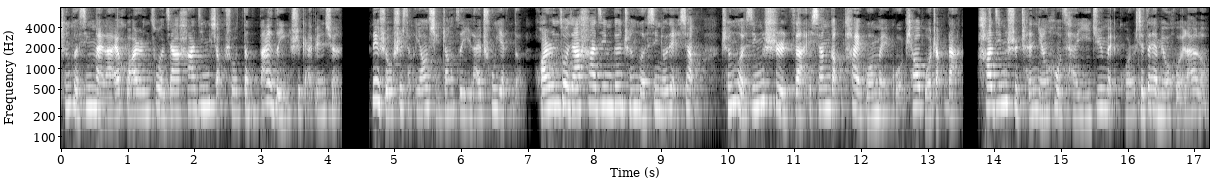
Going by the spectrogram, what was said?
陈可辛买来华人作家哈金小说《等待》的影视改编权，那时候是想邀请章子怡来出演的。华人作家哈金跟陈可辛有点像，陈可辛是在香港、泰国、美国漂泊长大，哈金是成年后才移居美国，而且再也没有回来了。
